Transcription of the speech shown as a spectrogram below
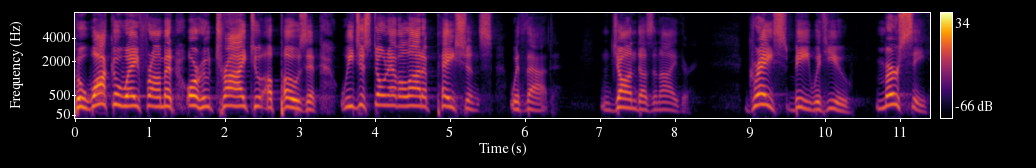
who walk away from it, or who try to oppose it. We just don't have a lot of patience with that. John doesn't either. Grace be with you, mercy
